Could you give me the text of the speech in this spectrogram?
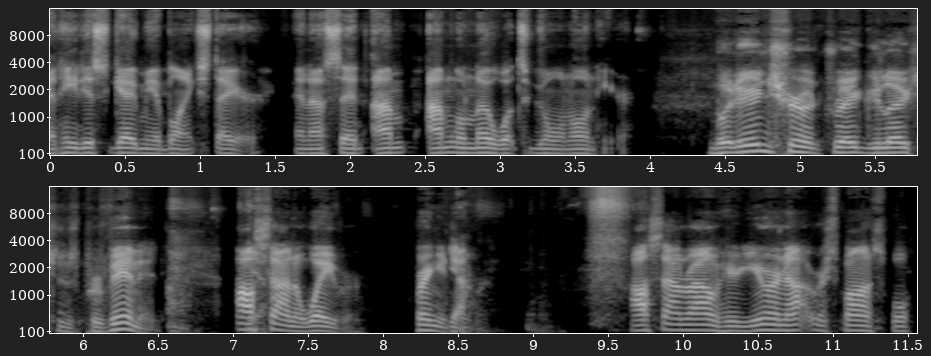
And he just gave me a blank stare. And I said, "I'm I'm gonna know what's going on here." But insurance regulations prevent it. I'll Yeah. sign a waiver. Bring it Yeah. to me. I'll sign around here. You're not responsible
